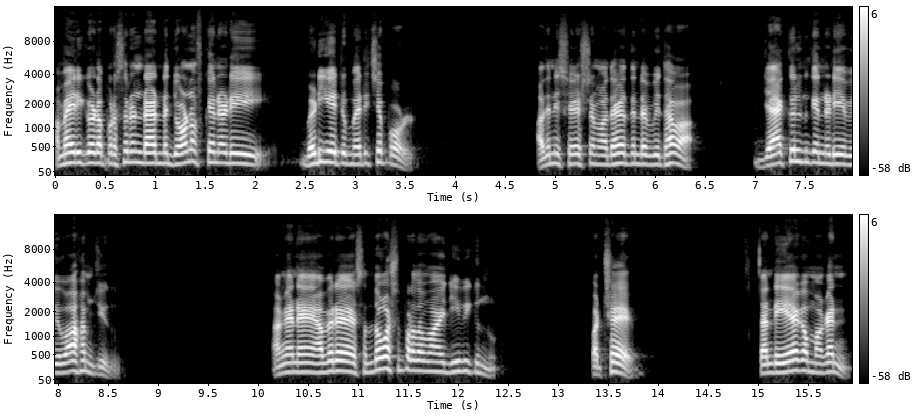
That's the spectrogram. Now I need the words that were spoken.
അമേരിക്കയുടെ പ്രസിഡന്റായിരുന്ന ജോൺ എഫ് കെനഡി വെടിയേറ്റ് മരിച്ചപ്പോൾ അതിനുശേഷം അദ്ദേഹത്തിന്റെ വിധവ ജാക്വലിൻ കെന്നഡിയെ വിവാഹം ചെയ്തു. അങ്ങനെ അവരെ സന്തോഷപ്രദമായി ജീവിക്കുന്നു. പക്ഷേ തന്റെ ഏക മകൻ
